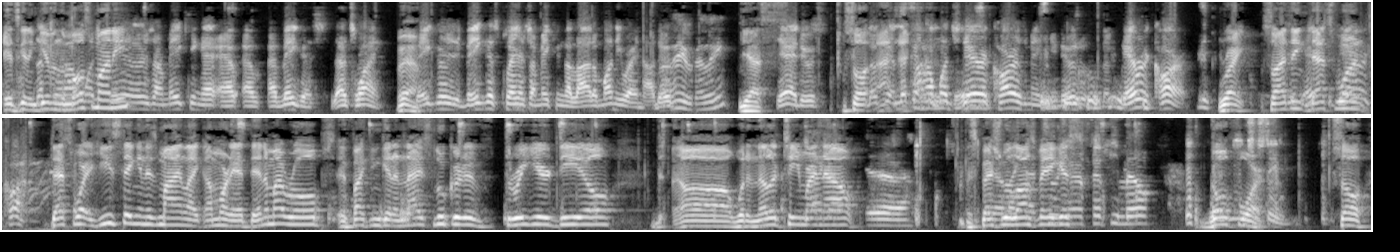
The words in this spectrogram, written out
it's going to give him the Look at how most money. Players are making at, at, at- at Vegas. That's why. Yeah. Vegas, Vegas players are making a lot of money right now, Are dude. they really? Yes. Yeah, dude. So Look I- at, look at how much Derek Carr is making, dude. Like, Derek Carr. right. So I think that's what that's what he's thinking in his mind. Like I'm already at the end of my ropes. If I can get a nice lucrative three year deal uh, with another team right now, Yeah. especially with Yeah, Las like that two-year, Vegas, Fifty mil. go for it. So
